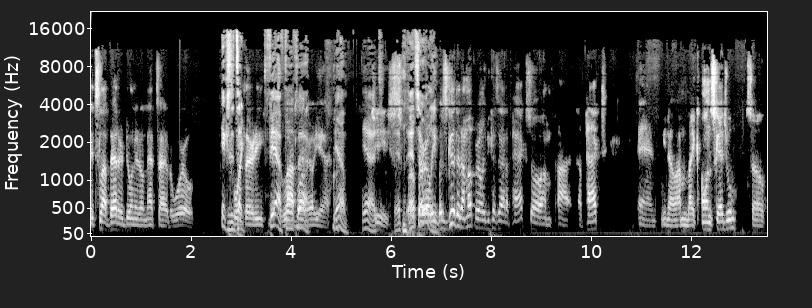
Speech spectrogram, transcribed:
it's a lot better doing it on that side of the world. Yeah, because it's like 4:30. Yeah, a four lot o'clock. better. Oh yeah, Yeah, yeah. Jeez, It's, it's, Up it's early. but it's good that I'm up early because I had a pack, so I'm uh, a packed, and you know I'm like on schedule. So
